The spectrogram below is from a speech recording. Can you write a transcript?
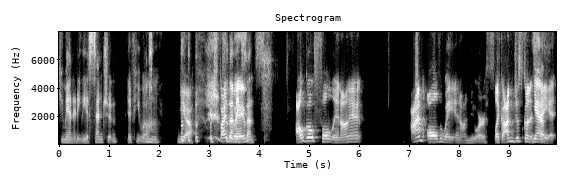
humanity the ascension if you will Mhm. Yeah. Which by so the that way, makes sense I'll go full in on it. I'm all the way in on New Earth. Like I'm just gonna Yeah. say it.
